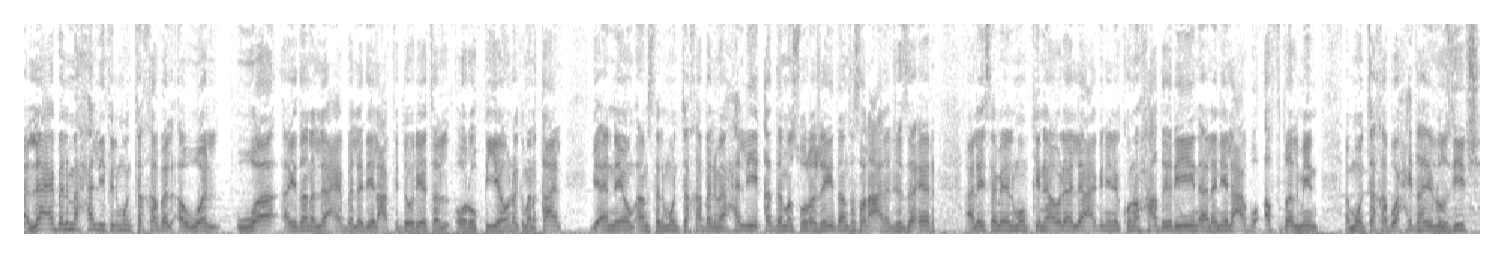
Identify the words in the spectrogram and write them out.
اللاعب المحلي في المنتخب الأول وأيضا اللاعب الذي يلعب في الدوريات الأوروبية. هناك من قال بأن يوم أمس المنتخب المحلي قدم صورة جيدة انتصر على الجزائر. أليس من الممكن هؤلاء اللاعبين أن يكونوا حاضرين؟ ألن يلعبوا أفضل من منتخب وحيد هاليلوزيتش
